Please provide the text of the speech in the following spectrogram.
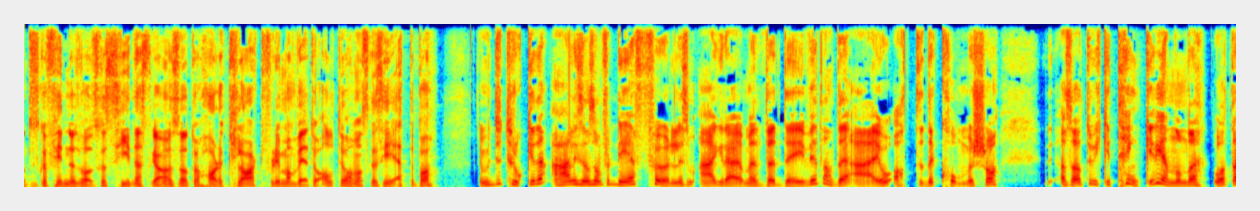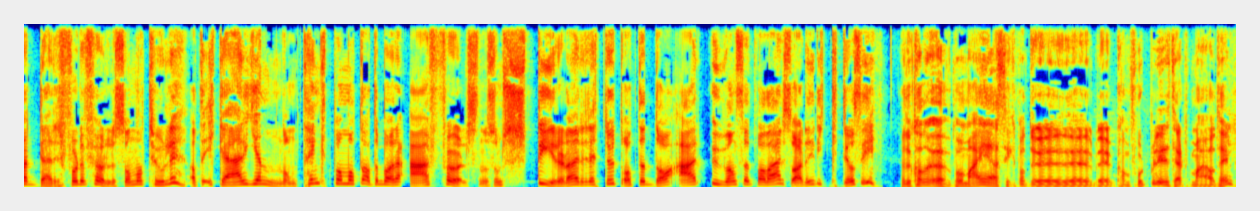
At du skal finne ut hva du skal si neste gang, sånn at du har det klart. Fordi man vet jo alltid hva man skal si etterpå. Men du tror ikke det er liksom sånn For det jeg føler liksom er greia med The David, da, det er jo at det kommer så Altså At du ikke tenker gjennom det, og at det er derfor det føles så naturlig. At det ikke er gjennomtenkt, på en måte. At det bare er følelsene som styrer deg rett ut, og at det da er, uansett hva det er, så er det riktig å si. Ja, Du kan jo øve på meg. Jeg er sikker på at du eh, kan fort bli irritert på meg av og til.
